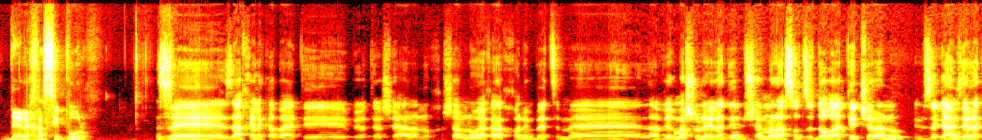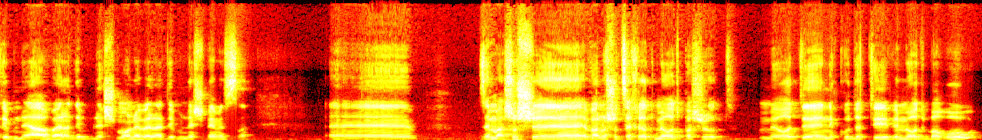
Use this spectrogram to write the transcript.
דרך הסיפור. זה, זה החלק הבעייתי ביותר שהיה לנו. חשבנו איך אנחנו יכולים בעצם אה, להעביר משהו לילדים, שאין מה לעשות, זה דור העתיד שלנו, אם זה גם אם זה ילדים בני 4, ילדים בני 8 וילדים בני 12. אה, זה משהו שהבנו שהוא צריך להיות מאוד פשוט, מאוד אה, נקודתי ומאוד ברור,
